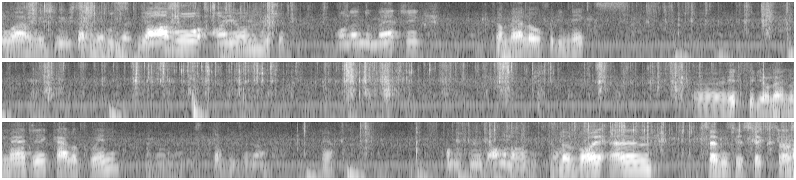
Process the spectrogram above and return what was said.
Wo waren die Sleeves dann hier? Gustavo Ion. Orlando Magic. Carmelo für die Knicks. Äh, Hit für die Orlando Magic, Kylo Quinn. Doppelt, oder? Ja. Komm, ich will jetzt auch mal noch was Lavoy Allen, 76ers,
